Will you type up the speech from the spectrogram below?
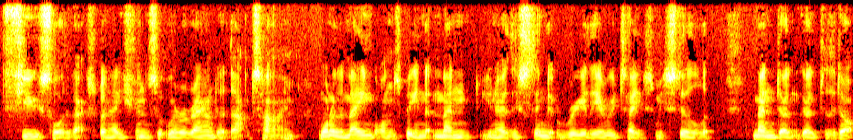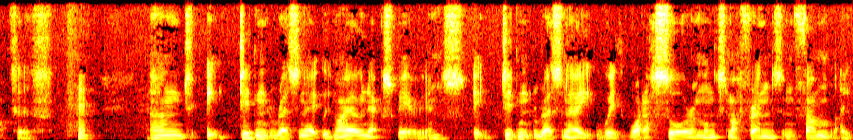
few sort of explanations that were around at that time. One of the main ones being that men, you know, this thing that really irritates me still that men don't go to the doctors. and it didn't resonate with my own experience. It didn't resonate with what I saw amongst my friends and family.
